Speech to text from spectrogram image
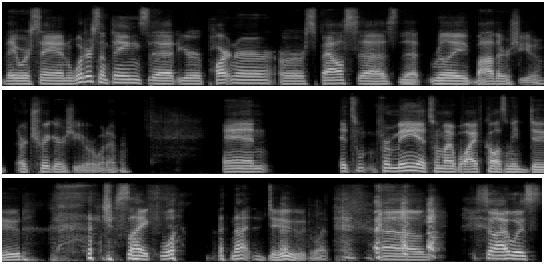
they were saying, What are some things that your partner or spouse says that really bothers you or triggers you or whatever? And it's for me, it's when my wife calls me dude, just like, What? Not dude. What? Um, so I was,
